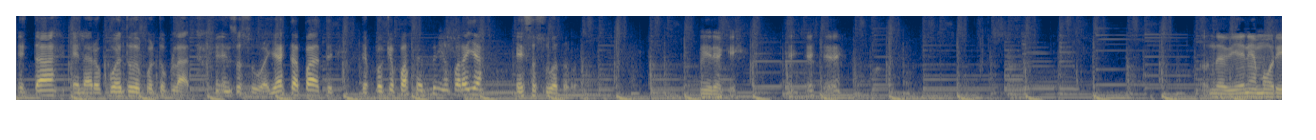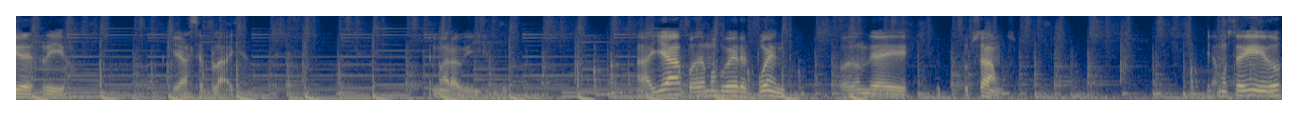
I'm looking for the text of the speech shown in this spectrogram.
Está el aeropuerto de Puerto Plata, en Sosúa. Ya esta parte, después que pasa el río para allá, eso suba todo. Mire aquí. Donde viene a morir el río, que hace playa. Qué maravilla. Allá podemos ver el puente, por donde cruzamos. Ya hemos seguido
